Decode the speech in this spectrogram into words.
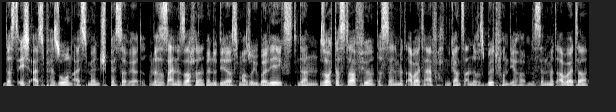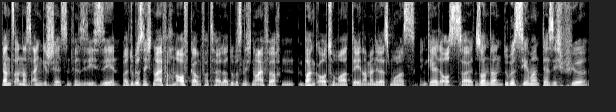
dass ich als Person, als Mensch besser werde. Und das ist eine Sache, wenn du dir das mal so überlegst, dann sorgt das dafür, dass deine Mitarbeiter einfach ein ganz anderes Bild von dir haben, dass deine Mitarbeiter ganz anders eingestellt sind, wenn sie dich sehen. Weil du bist nicht nur einfach ein Aufgabenverteiler, du bist nicht nur einfach ein Bankautomat, der ihnen am Ende des Monats Geld auszahlt, sondern du bist jemand, der sich für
